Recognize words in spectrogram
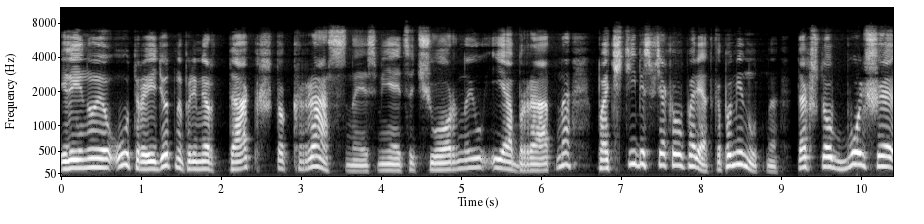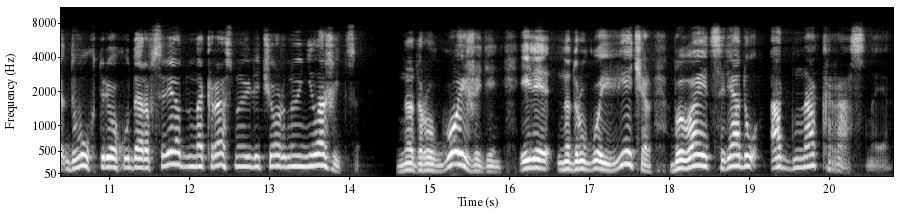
или иное утро идет, например, так, что красное сменяется черную и обратно, почти без всякого порядка, поминутно, так что больше двух-трех ударов сряду на красную или черную не ложится. На другой же день или на другой вечер бывает сряду одна красная.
